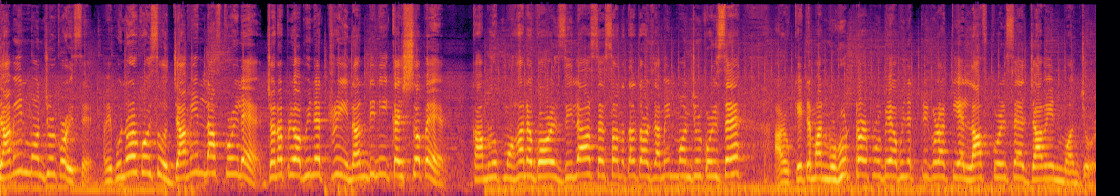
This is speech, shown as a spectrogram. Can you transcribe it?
জামিন মঞ্জুৰ কৰিছে। আমি পুনৰ কৈছোঁ জামিন লাভ কৰিলে জনপ্ৰিয় অভিনেত্ৰী নন্দিনী কাশ্যপে কামৰূপ মহানগৰ জিলা ছেছন আদালতৰ জামিন মঞ্জুৰ কৰিছে আৰু কেইটামান মুহূৰ্তৰ পূৰ্বে অভিনেত্ৰীগৰাকীয়ে লাভ কৰিছে জামিন মঞ্জুৰ।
